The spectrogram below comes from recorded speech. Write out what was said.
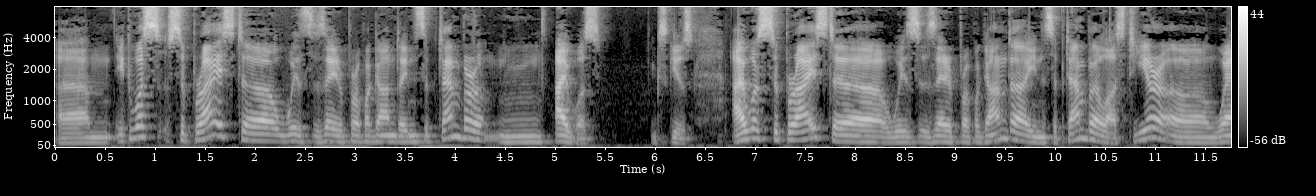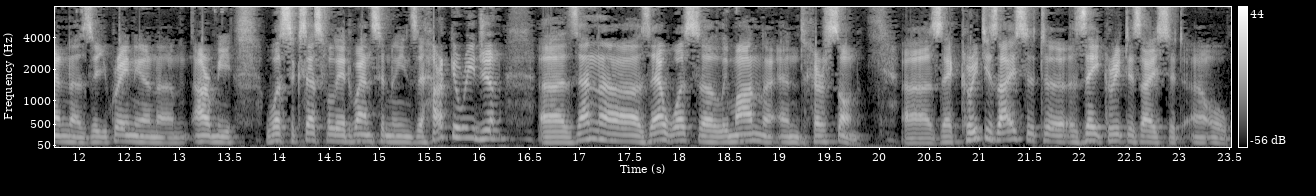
Um, it was surprised with their propaganda in September. Mm, I was, excuse. I was surprised uh, with their propaganda in September last year uh, when the Ukrainian um, army was successfully advancing in the Kharkiv region. Uh, then uh, there was uh, Liman and Kherson. Uh, they criticized. they criticized. oh,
